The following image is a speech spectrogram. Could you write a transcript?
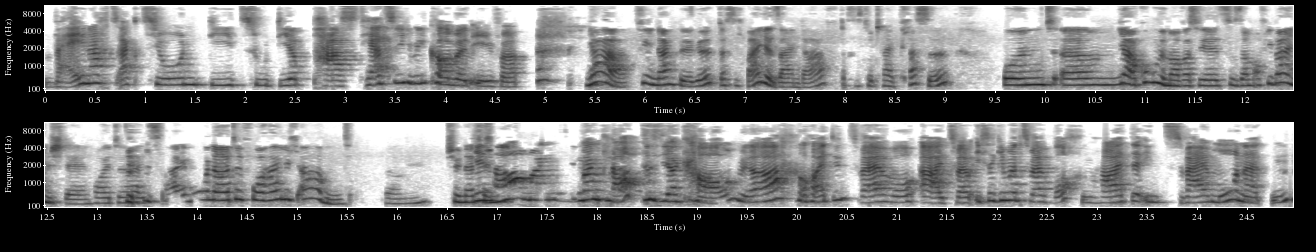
Weihnachtsaktion, die zu dir passt. Herzlich willkommen, Eva. Ja, vielen Dank, Birgit, dass ich bei dir sein darf. Das ist total klasse. Und ähm, ja, gucken wir mal, was wir jetzt zusammen auf die Beine stellen. Heute halt zwei Monate vor Heiligabend. Ähm, schöner genau, man, man, glaubt es ja kaum, ja. Heute in zwei Wochen, ah, zwei, ich sage immer zwei Wochen, heute in zwei Monaten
